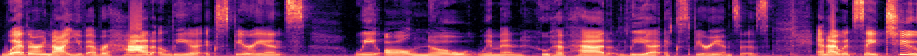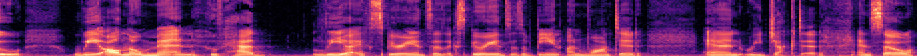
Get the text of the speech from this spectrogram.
Whether or not you've ever had a Leah experience, we all know women who have had Leah experiences. And I would say, too, we all know men who've had Leah experiences, experiences of being unwanted and rejected. And so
